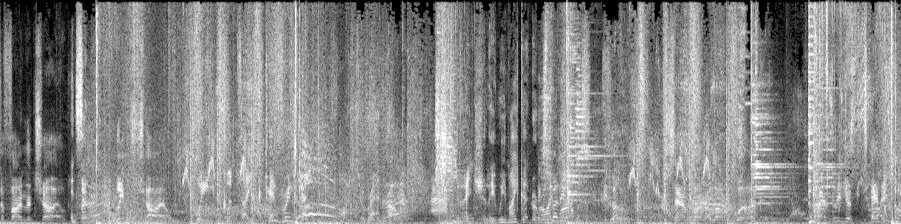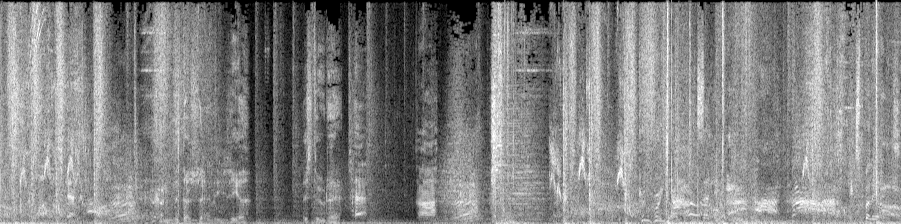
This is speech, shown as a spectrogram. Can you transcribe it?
To find the child. Incendiary. Which child? We could take Kenfringer to Ranrock. Eventually, we may get the right one. Sounds like a lot of work. Perhaps we just tell. It does sound easier. Let's do that. Confringo! Incendio! Expelliarmus!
